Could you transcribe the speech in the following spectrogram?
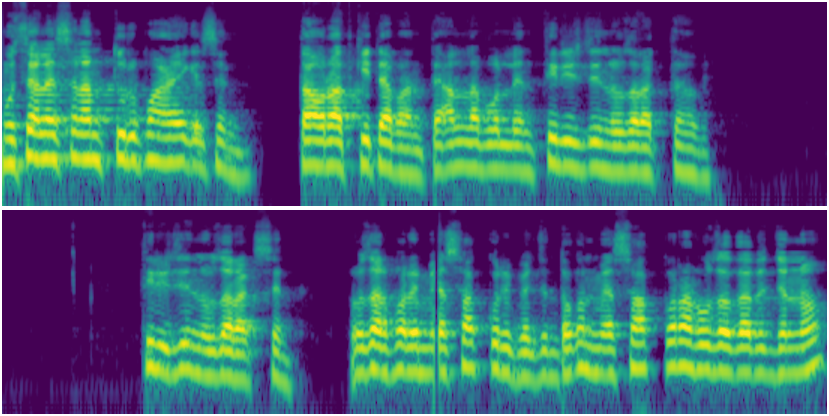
মুসা আলাহিসাল্লাম তুর পাহাড়ে গেছেন, তাওরাত কিতাব আনতে। আল্লাহ বললেন, তিরিশ দিন রোজা রাখতে হবে। তিরিশ দিন রোজা রাখছেন। রোজার পরে মেসাক করে ফেলছেন। তখন মেসাক করা রোজাদারের জন্য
